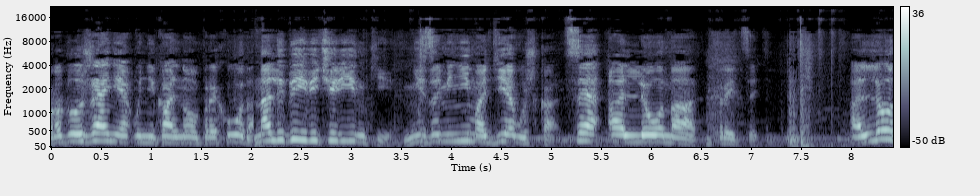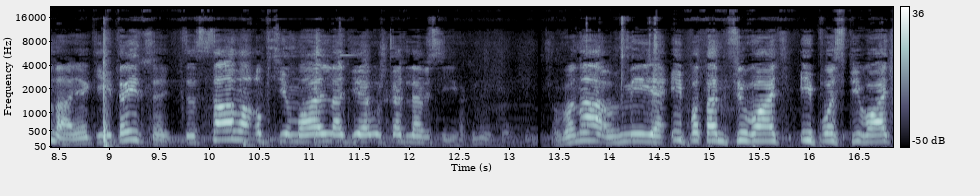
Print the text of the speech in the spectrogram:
Продовження унікального приходу. На любій вечеринці незамінима дівушка. Це Альона 30. Альона, якій 30, це сама оптимальна дівушка для всіх. Вона вміє і потанцювати, і поспівати,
